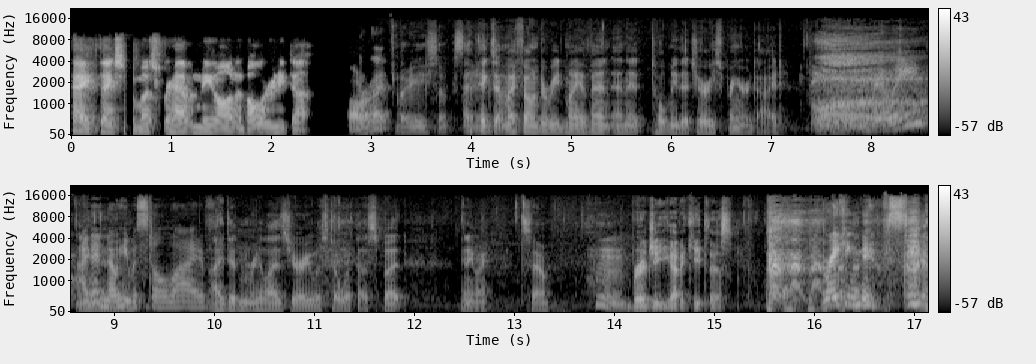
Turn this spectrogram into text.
hey thanks so much for having me on and holler anytime All right. What are you so excited? I excited? picked up my phone to read my event, and it told me that Jerry Springer died. Really? I didn't know he was still alive. I didn't realize Jerry was still with us, but anyway, so Bridget, you got to keep this. Breaking news. yeah.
